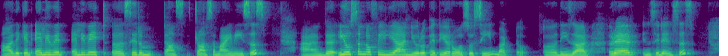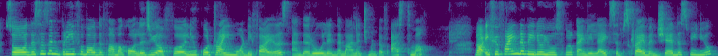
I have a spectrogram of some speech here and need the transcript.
uh, they can elevate, elevate serum trans transaminases and eosinophilia and neuropathy are also seen but these are rare incidences. So this is in brief about the pharmacology of uh, leukotriene modifiers and their role in the management of asthma. Now if you find the video useful kindly like, subscribe and share this video.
